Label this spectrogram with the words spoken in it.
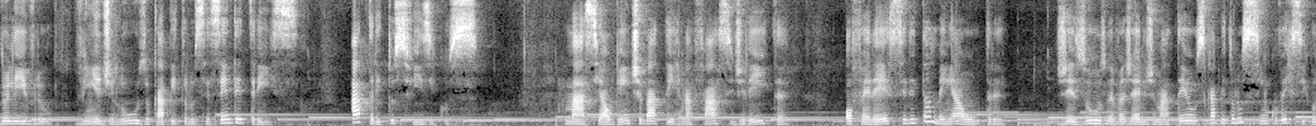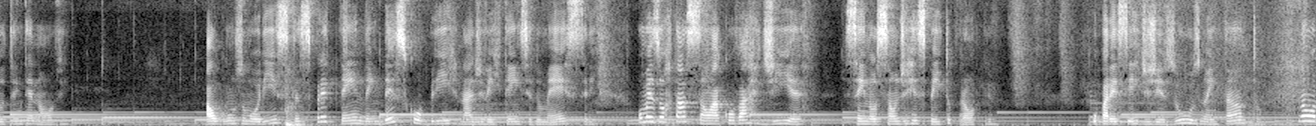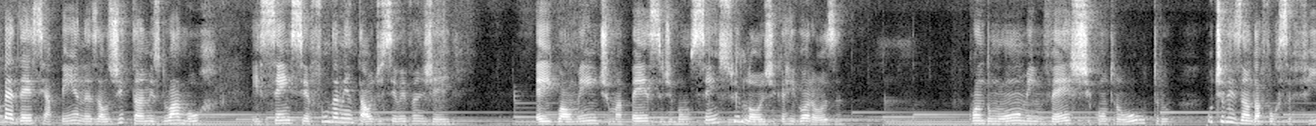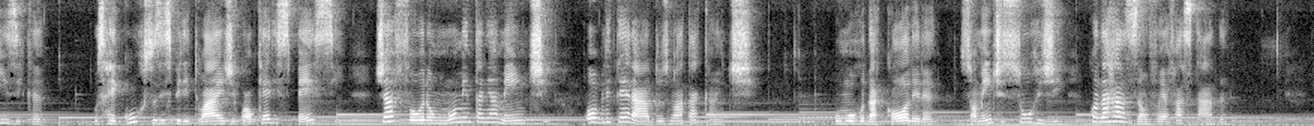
do livro Vinha de Luz, o capítulo 63 Atritos Físicos. Mas se alguém te bater na face direita, oferece-lhe também a outra. Jesus, no Evangelho de Mateus, capítulo 5, versículo 39. Alguns humoristas pretendem descobrir na advertência do Mestre uma exortação à covardia sem noção de respeito próprio. O parecer de Jesus, no entanto, não obedece apenas aos ditames do amor, essência fundamental de seu Evangelho. É igualmente uma peça de bom senso e lógica rigorosa. Quando um homem investe contra outro, utilizando a força física, os recursos espirituais de qualquer espécie já foram momentaneamente obliterados no atacante. O morro da cólera somente surge quando a razão foi afastada.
